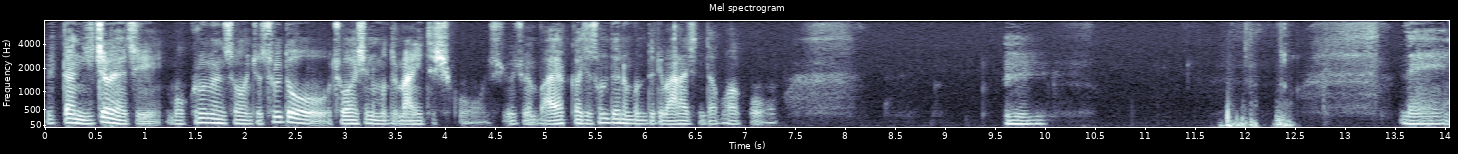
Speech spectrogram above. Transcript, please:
일단 잊어야지. 뭐 그러면서 이제 술도 좋아하시는 분들 많이 드시고 요즘 마약까지 손대는 분들이 많아진다고 하고. 음. 네.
